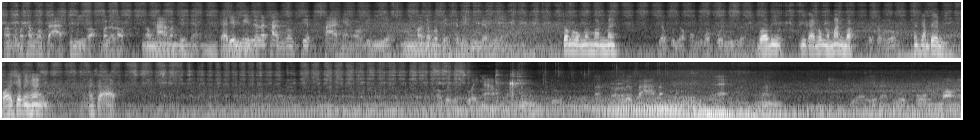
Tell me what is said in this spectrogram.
เขาก็มาทำความสะอาดทุกมีออกมาแล้วเราเอาอืมผ้ามาเช็ดเนี่ยการเก็บรีวิวมีดแต่ละครั้งต้องเช็ดผ้าแห้งออกดีอืม ๆเขาจะมาเป็นสนิมแบบนี้ ต้องลงน้ำมันไหม เดี๋ยวกูจะเอาของผมว่าปนอยู่เลยบอมีมีการลงน้ำมันบ่ไม่ต้องลงไม่จำเป็นขอให้เช็ดให้แห้งให้สะอาดเขาก็จะสวยงามอืมดูนั่นเขาเริ่มสะอาดแล้วเห็นไหมอืมสวยแม่งดูผมมองไง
